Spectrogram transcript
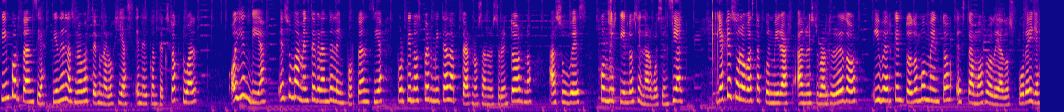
¿Qué importancia tienen las nuevas tecnologías en el contexto actual? Hoy en día es sumamente grande la importancia porque nos permite adaptarnos a nuestro entorno, a su vez convirtiéndose en algo esencial, ya que solo basta con mirar a nuestro alrededor y ver que en todo momento estamos rodeados por ella.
